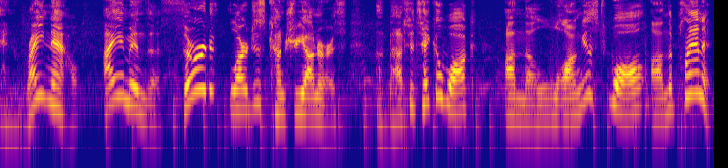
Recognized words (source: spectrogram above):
and right now I am in the third largest country on Earth, about to take a walk on the longest wall on the planet.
